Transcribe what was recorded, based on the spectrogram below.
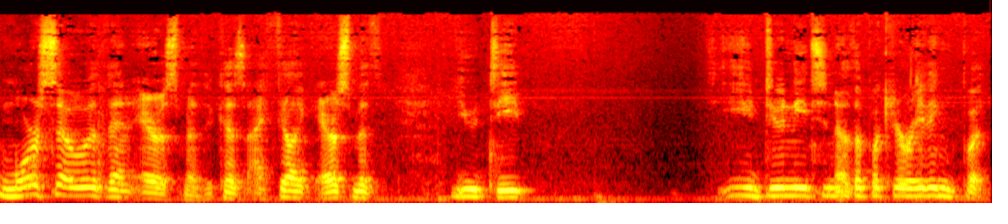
more so than Arrowsmith because I feel like Arrowsmith, you deep, you do need to know the book you're reading, but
